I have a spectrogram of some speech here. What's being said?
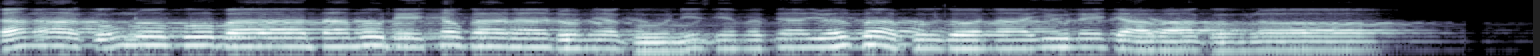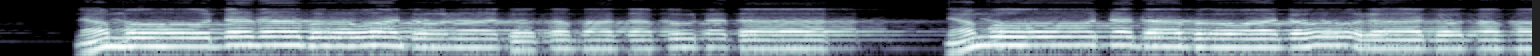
သံဃာကုံတို့ကိုးပါးသမုဒ္ဒေ၆ကာရတို့မြတ်ကိုနေစဉ်မပြရွယ်ပပူဇော်နာယူလေကြပါကုန်လောနမောတသဗ္ဗဝတောရတောသမ္မာသမ္ဗုဒ္ဓတ္တ နမောတတဗုဒ္ဓဝါတောရာတောသမ္မာ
